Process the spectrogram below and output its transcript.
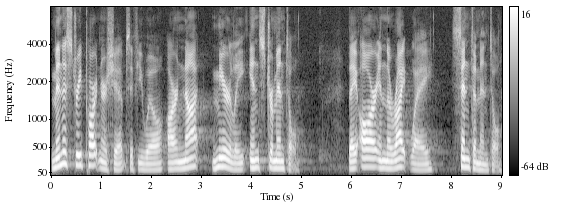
Ministry partnerships, if you will, are not merely instrumental, they are, in the right way, sentimental.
